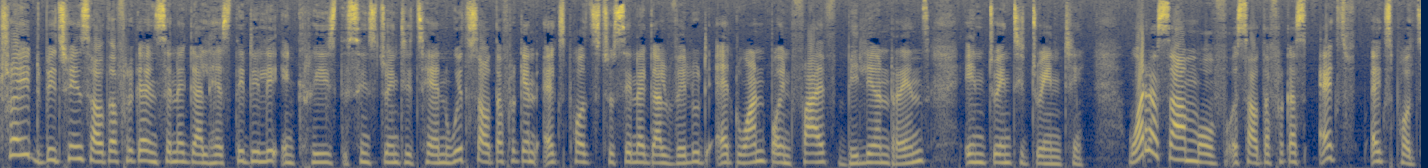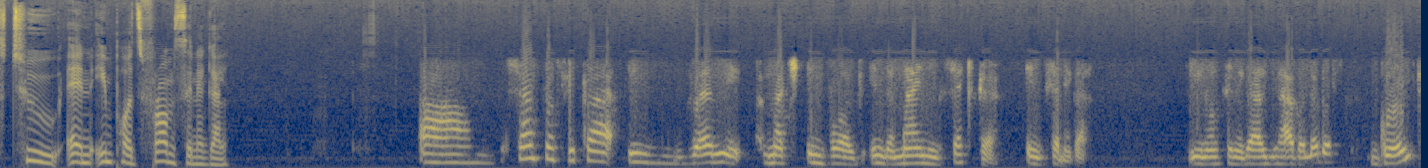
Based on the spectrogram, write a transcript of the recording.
Trade between South Africa and Senegal has steadily increased since 2010, with South African exports to Senegal valued at 1.5 billion rands in 2020. What are some of South Africa's ex- exports to and imports from Senegal? Um, South Africa is very much involved in the mining sector in Senegal. You know, Senegal, you have a lot of gold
